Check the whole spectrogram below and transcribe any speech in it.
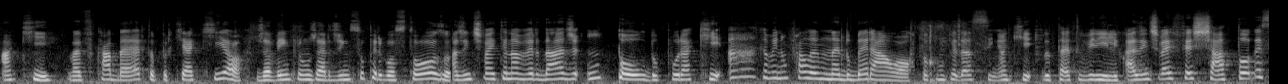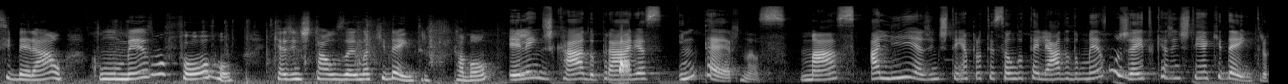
Aqui vai ficar aberto porque aqui, ó, já vem para um jardim super gostoso. A gente vai ter na verdade um toldo por aqui. Ah, acabei não falando, né, do beral, ó. Tô com um pedacinho aqui do teto vinílico. A gente vai fechar todo esse beral com o mesmo forro que a gente está usando aqui dentro, tá bom? Ele é indicado para áreas internas, mas ali a gente tem a proteção do telhado do mesmo jeito que a gente tem aqui dentro.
